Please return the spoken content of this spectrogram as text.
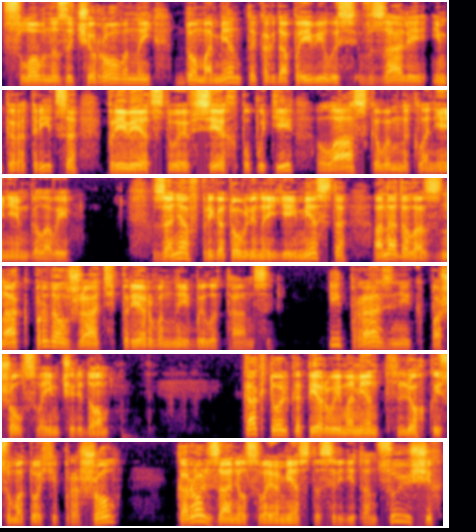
словно зачарованный, до момента, когда появилась в зале императрица, приветствуя всех по пути ласковым наклонением головы. Заняв приготовленное ей место, она дала знак продолжать прерванные было танцы. И праздник пошел своим чередом. Как только первый момент легкой суматохи прошел, Король занял свое место среди танцующих,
